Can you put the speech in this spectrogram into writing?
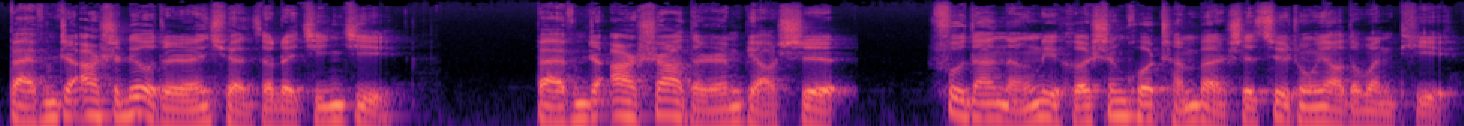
百分之二十六的人选择了经济，百分之二十二的人表示负担能力和生活成本是最重要的问题。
